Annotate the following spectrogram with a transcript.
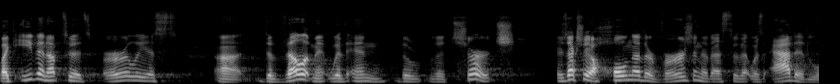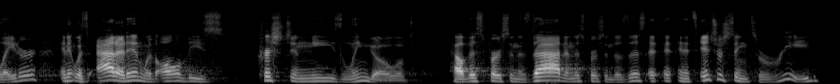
Like, even up to its earliest uh, development within the, the church, there's actually a whole nother version of Esther that was added later, and it was added in with all these Christianese lingo of how this person is that and this person does this. And it's interesting to read,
